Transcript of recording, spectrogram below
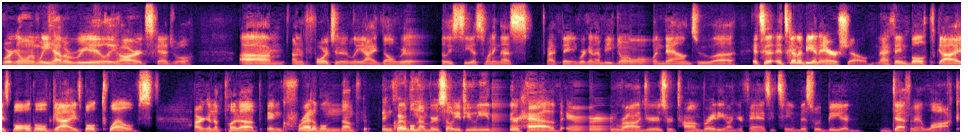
we're going. We have a really hard schedule. Um, unfortunately, I don't really see us winning this. I think we're going to be going down to uh, it's it's going to be an air show. I think both guys, both old guys, both 12s are going to put up incredible number incredible numbers. So if you either have Aaron Rodgers or Tom Brady on your fantasy team, this would be a definite lock.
